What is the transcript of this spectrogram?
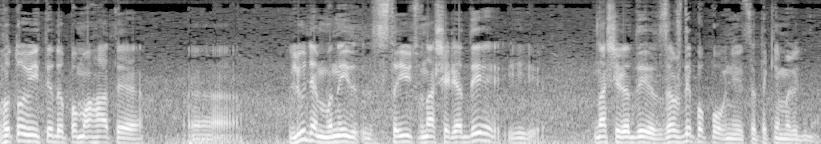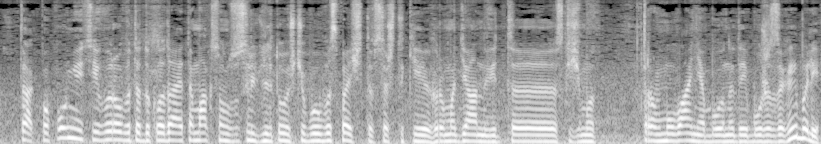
готові йти допомагати людям. Вони стають в наші ряди, і наші ряди завжди поповнюються такими людьми. Так, поповнюється, і ви робите, докладаєте максимум зусиль для того, щоб убезпечити все ж таки громадян від, скажімо. Травмування або, не дай Боже, загибелі.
